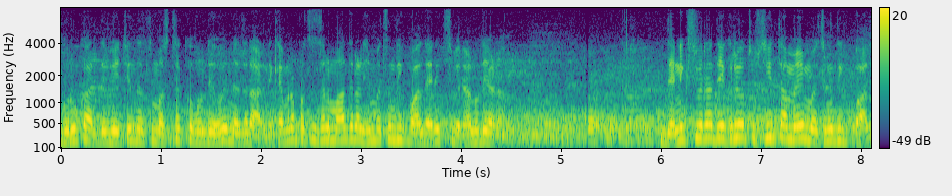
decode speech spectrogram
ਗੁਰੂ ਘਰ ਦੇ ਵਿੱਚ ਨਤਮਸਤਕ ਹੁੰਦੇ ਹੋਏ ਨਜ਼ਰ ਆ ਰਹੇ ਨੇ। ਕੈਮਰਾ ਪਰਸਨ ਸਨਮਾਨ ਦੇ ਨਾਲ ਹਿੰਮਤ ਸਿੰਘ ਦੀਪਾਲ, ਦੈਨਿਕ ਸਵੇਰਾ, ਲੁਧਿਆਣਾ। ਦੈਨਿਕ ਸਵੇਰਾ ਦੇਖ ਰਹੇ ਹੋ ਤੁਸੀਂ ਤਾਂ ਮੈਂ ਹਿੰਮਤ ਸਿੰਘ ਦੀਪਾਲ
